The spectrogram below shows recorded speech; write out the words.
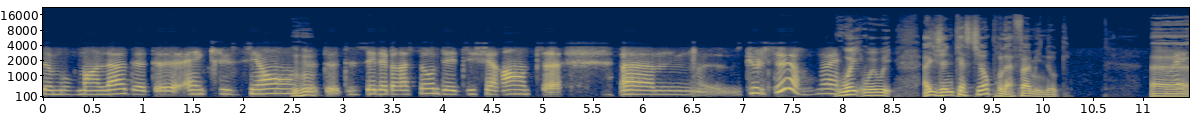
ce mouvement-là de, de inclusion, de, mm-hmm. de, célébration des différentes euh, cultures. Oui, oui, oui. J'ai une question pour la femme Inuk. Euh,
